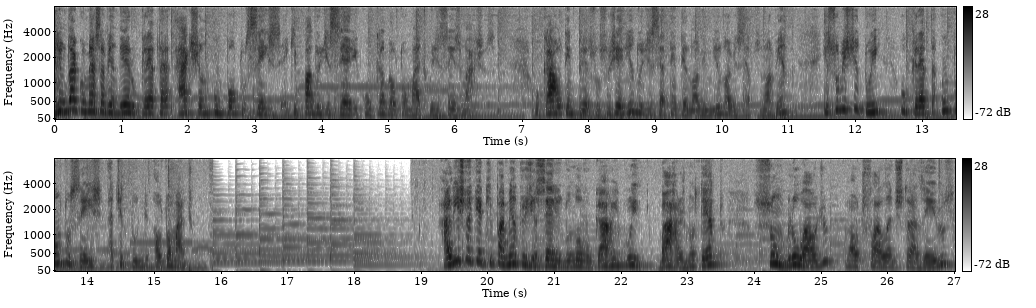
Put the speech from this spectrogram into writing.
Hyundai começa a vender o Creta Action 1.6, equipado de série com câmbio automático de seis marchas. O carro tem preço sugerido de R$ 79.990 e substitui o Creta 1.6 Atitude automático. A lista de equipamentos de série do novo carro inclui barras no teto, som Blue Audio, com alto-falantes traseiros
